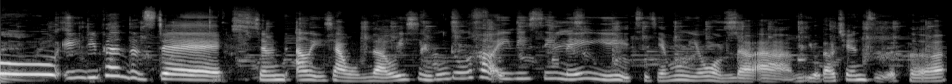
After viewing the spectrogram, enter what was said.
Woohoo! Independence Day！先安利一下我们的微信公众号 ABC 美语。此节目由我们的啊、有道圈子和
